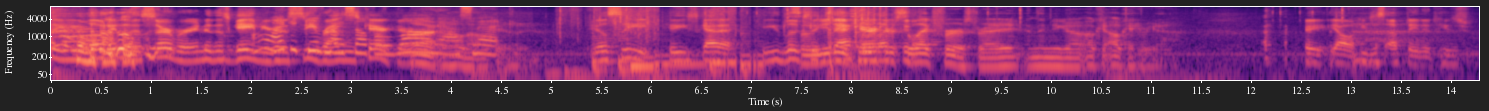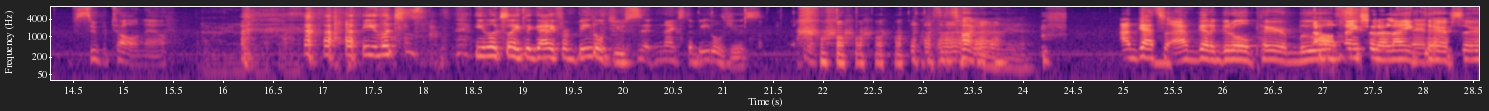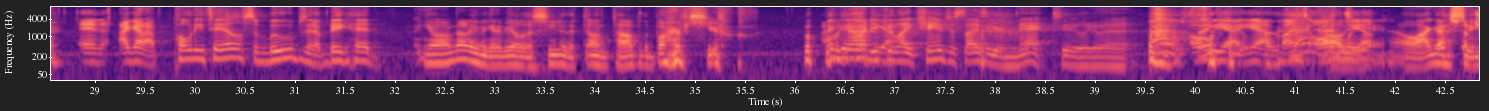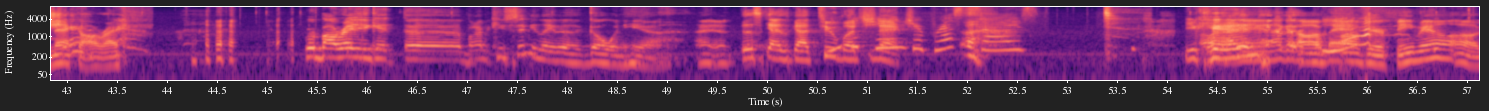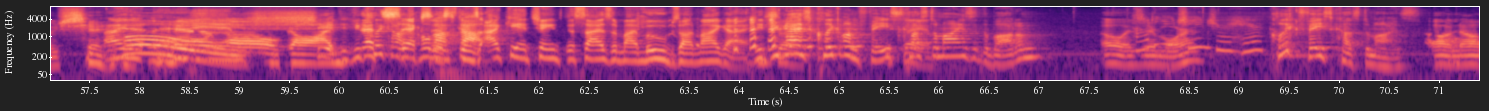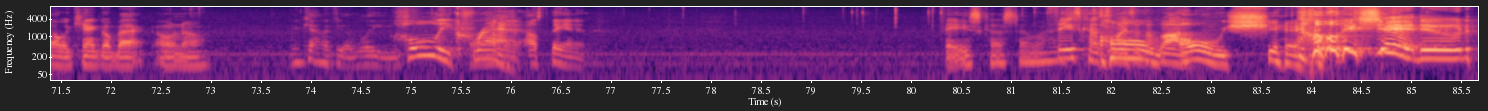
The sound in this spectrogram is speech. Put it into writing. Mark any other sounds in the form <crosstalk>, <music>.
you load into <laughs> this server, into this game, Oh, you're gonna see give Razzle's a character. long Alright, ass neck. You'll see. He's got a. He looks So you do character like. select first, right? And then you go, okay, okay, here we go. Hey, yo, he just updated. He's super tall now. <laughs> he looks he looks like the guy from Beetlejuice sitting next to Beetlejuice. That's <laughs> what I'm talking about, yeah. I've got s- I've got a good old pair of boobs. Oh, thanks for the like and, there, sir. And I got a ponytail, some boobs, and a big head. Yo, I'm not even gonna be able to see to the on top of the <laughs> barbecue. Oh my god, you yeah. can like change the size of your neck too. Look at that. <laughs> Oh thank yeah, yeah. Mine's Oh, all oh, the way yeah. up. oh, I got Thanks some neck, sharing. all right. <laughs> We're about ready to get the barbecue simulator going here. I, uh, This guy's got too you much could neck. change your breast size. You Oh, I didn't- can. <laughs> Oh, man, I gotta Oh, go if- oh, if you're female? Oh shit. I Holy didn't have. Oh god. Shit, did you That's click on? Hold on, sexist because stop. I can't change the size of my boobs on my guy. Did you guys click on face Damn. customize at the bottom? Oh, is How there do you more? change your hair? Click face customize. Oh no, we can't go back. Oh no. You kind of feel leave. Holy Oh, I'm in it. crap! I'll stay in it. Face customize. Face customize at the oh, bottom. Oh shit. <laughs> Holy shit, dude!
